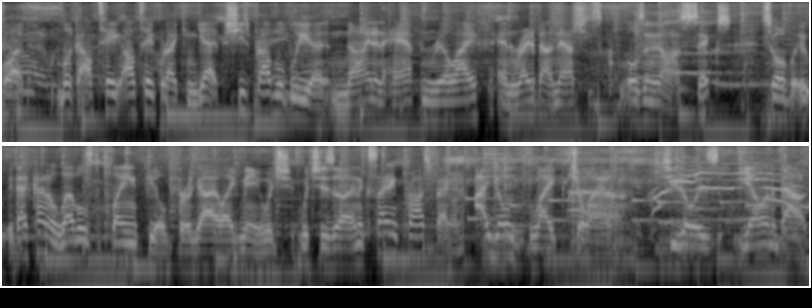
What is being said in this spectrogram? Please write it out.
but look, I'll take I'll take what I can get. She's probably a nine and a half in real life, and right about now she's closing in on a six. So it, that kind of levels the playing field for a guy like me, which which is uh, an exciting prospect. I don't like Joanna. She's always yelling about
